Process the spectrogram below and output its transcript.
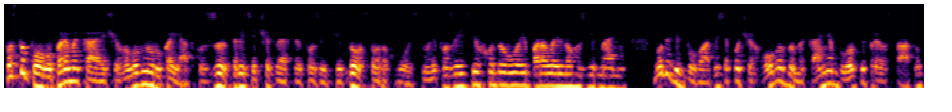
Поступово перемикаючи головну рукоятку з 34 позиції до 48 позиції ходової паралельного з'єднання, буде відбуватися почергове вимикання блоків реостату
